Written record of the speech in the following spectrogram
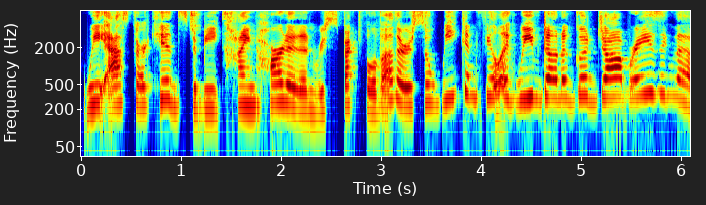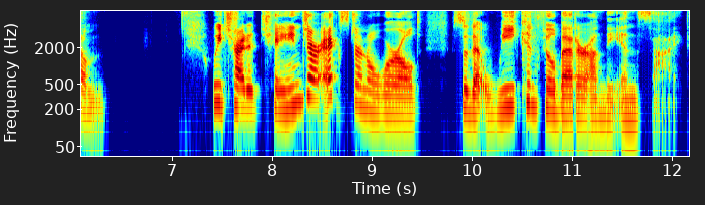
We ask our kids to be kind hearted and respectful of others so we can feel like we've done a good job raising them. We try to change our external world so that we can feel better on the inside.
